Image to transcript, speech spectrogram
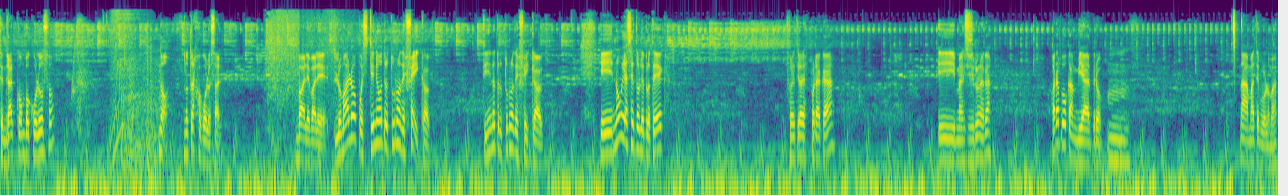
¿Tendrá el combo coloso? No, no trajo colosal. Vale, vale. Lo malo, pues tiene otro turno de fake out. Tiene otro turno de fake out. Eh, no voy a hacer doble protect. A tirar por acá. Y maxi ciclón acá. Ahora puedo cambiar, pero... Mm, nada, mate por lo más.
